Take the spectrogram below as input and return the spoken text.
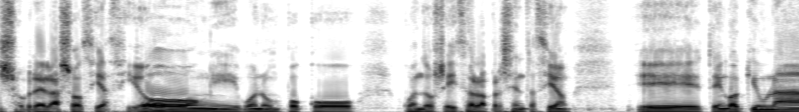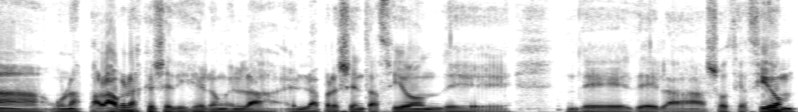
sobre la asociación y bueno un poco cuando se hizo la presentación tengo aquí una, unas palabras que se dijeron en la, en la presentación de, de, la asociación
